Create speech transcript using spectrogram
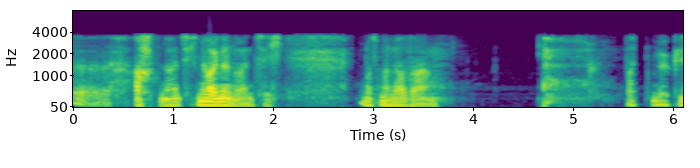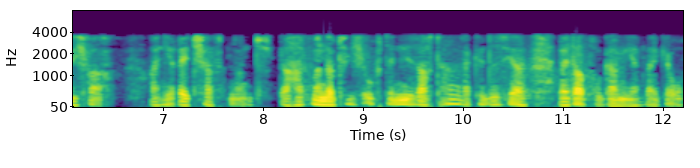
äh, 98, 99, muss man da sagen, was möglich war an Gerätschaften. Und da hat man natürlich auch dann gesagt, ah, da könnte es ja weiter programmieren, weil ich auch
